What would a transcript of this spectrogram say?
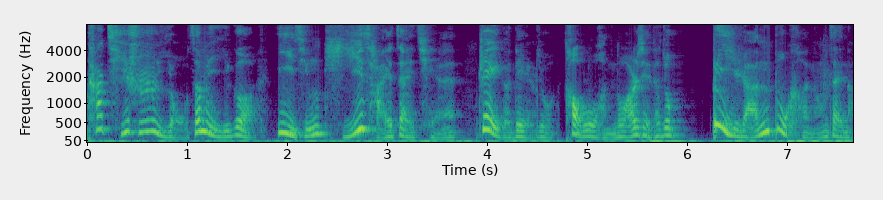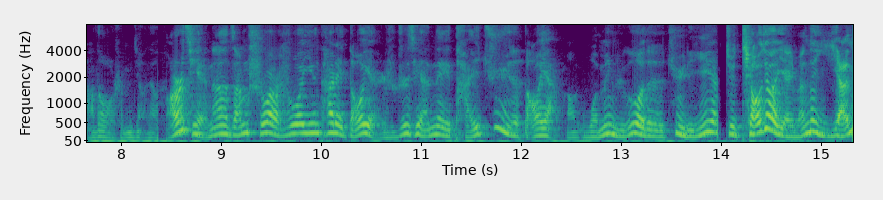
它其实是有这么一个疫情题材在前，这个电影就套路很多，而且它就。必然不可能再拿到什么奖项，而且呢，咱们实话实说，因为他这导演是之前那台剧的导演嘛，《我们与恶的距离》就调教演员的演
